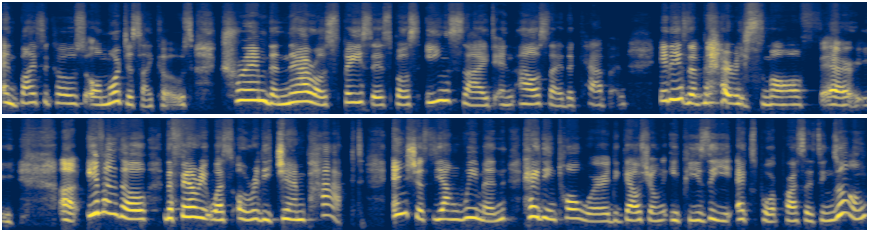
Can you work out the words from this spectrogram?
and bicycles or motorcycles, cram the narrow spaces both inside and outside the cabin. It is a very small ferry. Uh, even though the ferry was already jam-packed, anxious young women heading toward the Kaohsiung EPZ export processing zone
